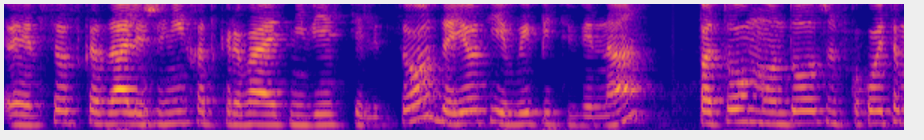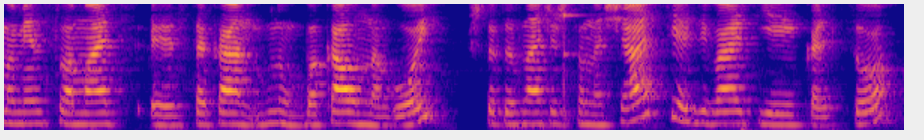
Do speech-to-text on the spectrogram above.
э, все сказали, жених открывает невесте лицо, дает ей выпить вина. Потом он должен в какой-то момент сломать э, стакан, ну, бокал ногой, что это значит, что на счастье одевает ей кольцо,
